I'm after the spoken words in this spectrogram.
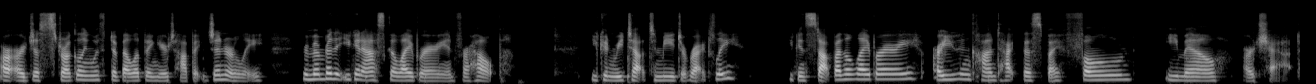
or are just struggling with developing your topic generally, remember that you can ask a librarian for help. You can reach out to me directly, you can stop by the library, or you can contact us by phone, email, or chat.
